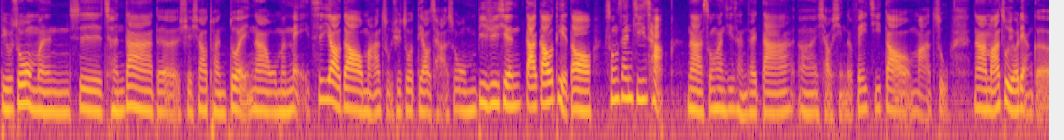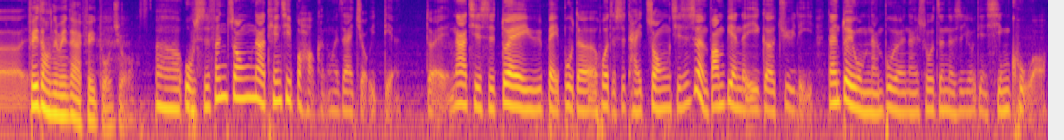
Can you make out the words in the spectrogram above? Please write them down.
比如说，我们是成大的学校团队，那我们每一次要到马祖去做调查的时候，我们必须先搭高铁到松山机场，那松山机场再搭呃小型的飞机到马祖。那马祖有两个，飞到那边大概飞多久？呃，五十分钟。那天气不好可能会再久一点。对，那其实对于北部的或者是台中，其实是很方便的一个距离，但对于我们南部人来说，真的是有点辛苦哦。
